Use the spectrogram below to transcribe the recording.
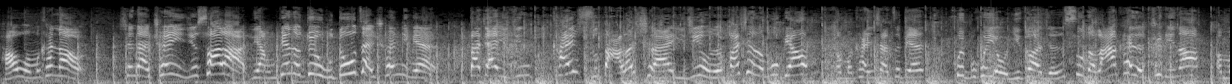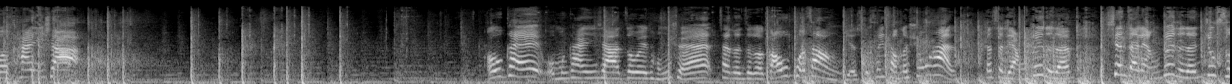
好，我们看到现在圈已经刷了，两边的队伍都在圈里面，大家已经开始打了起来，已经有人发现了目标。那我们看一下这边会不会有一个人数的拉开的距离呢？我们看一下。OK，我们看一下这位同学站在这个高坡上，也是非常的凶悍。但是两队的人，现在两队的人就是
